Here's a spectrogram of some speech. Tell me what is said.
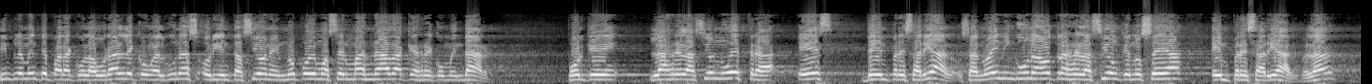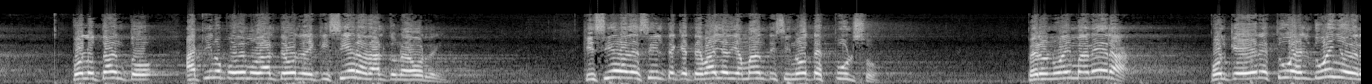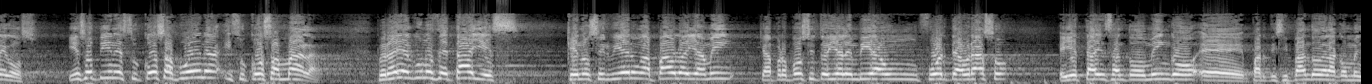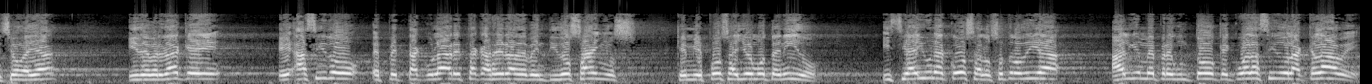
Simplemente para colaborarle con algunas orientaciones. No podemos hacer más nada que recomendar, porque la relación nuestra es de empresarial, o sea, no hay ninguna otra relación que no sea empresarial, ¿verdad? Por lo tanto, aquí no podemos darte orden, quisiera darte una orden. Quisiera decirte que te vaya diamante y si no te expulso. Pero no hay manera, porque eres tú el dueño de negocio. Y eso tiene sus cosas buenas y sus cosas malas. Pero hay algunos detalles que nos sirvieron a Paula y a mí, que a propósito ella le envía un fuerte abrazo. Ella está en Santo Domingo eh, participando de la convención allá. Y de verdad que eh, ha sido espectacular esta carrera de 22 años que mi esposa y yo hemos tenido. Y si hay una cosa, los otros días alguien me preguntó que cuál ha sido la clave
